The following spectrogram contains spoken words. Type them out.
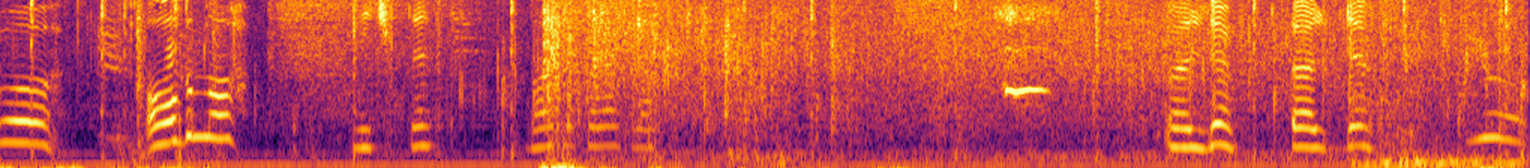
Oh, aldım la. Ne çıktı? Daha gösteren silah. Öldüm. Öldüm. Yok.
